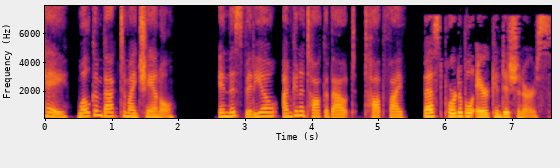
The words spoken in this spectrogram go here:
Hey, welcome back to my channel. In this video, I'm gonna talk about top 5 best portable air conditioners.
